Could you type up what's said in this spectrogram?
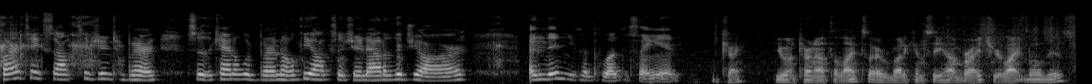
fire takes oxygen to burn, so the candle would burn all the oxygen out of the jar, and then you can plug the thing in. Okay. You want to turn out the light so everybody can see how bright your light bulb is?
